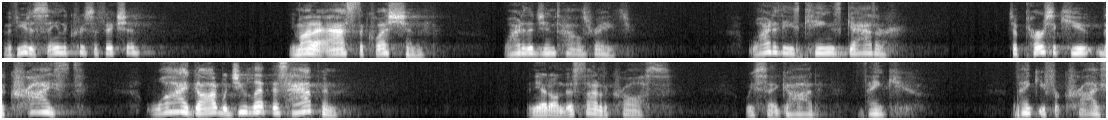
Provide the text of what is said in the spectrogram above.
And if you'd have seen the crucifixion, you might have asked the question why do the Gentiles rage? Why do these kings gather to persecute the Christ? Why, God, would you let this happen? And yet, on this side of the cross, we say, God, thank you. Thank you for Christ.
